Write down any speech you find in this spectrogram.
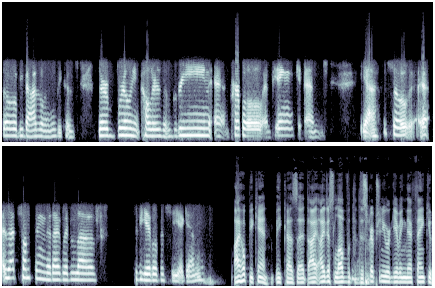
so bedazzling because there are brilliant colors of green and purple and pink and yeah, so uh, that's something that I would love to be able to see again. I hope you can because I, I just love the description you were giving there. Thank you.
